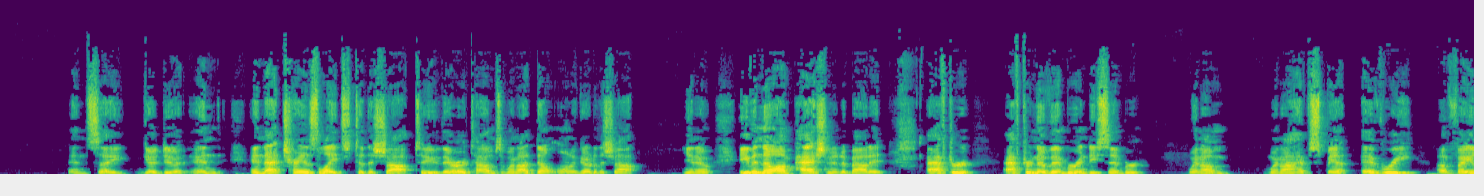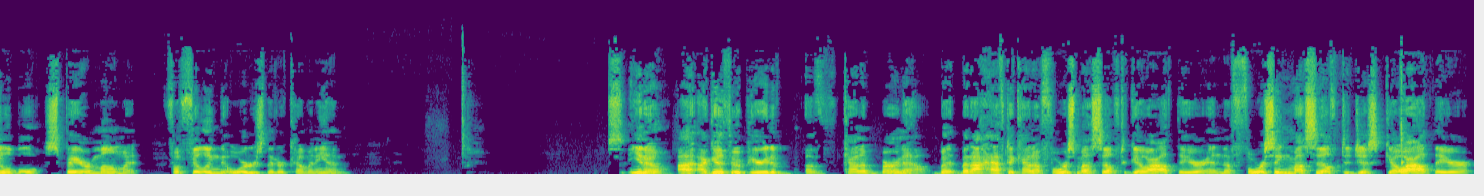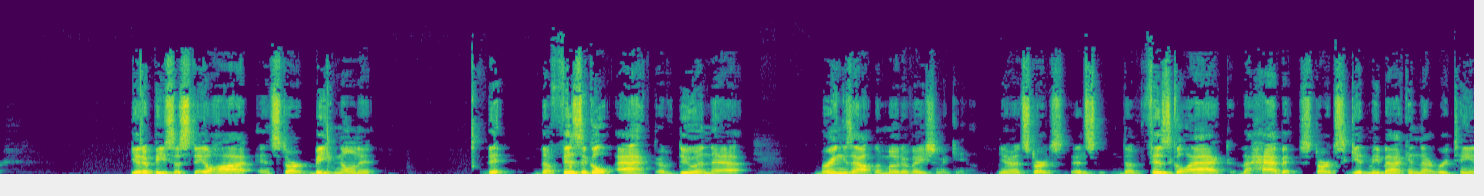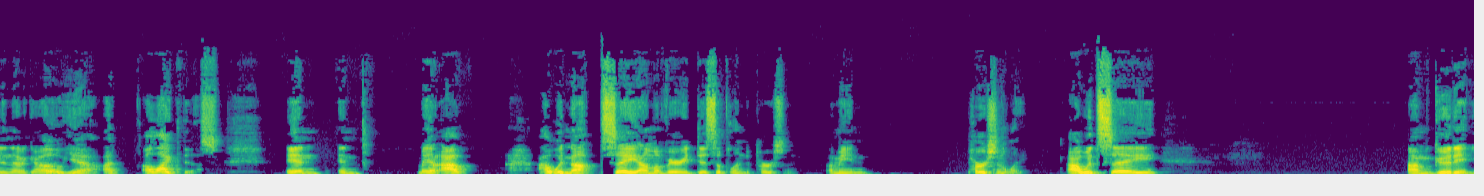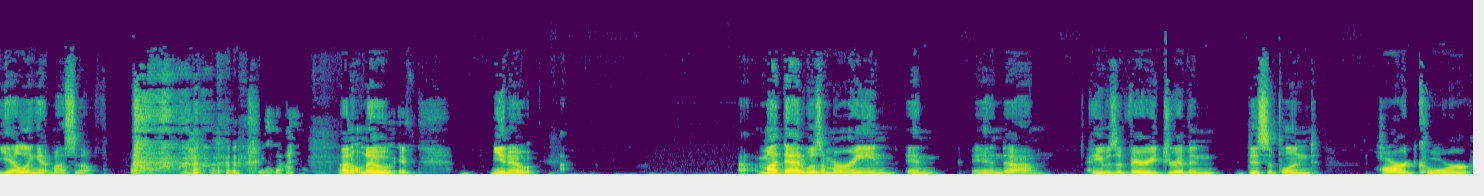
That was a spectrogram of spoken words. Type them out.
and say go do it, and and that translates to the shop too. There are times when I don't want to go to the shop, you know, even though I'm passionate about it. After after November and December, when I'm when I have spent every available spare moment fulfilling the orders that are coming in, you know, I, I, go through a period of, of kind of burnout, but but I have to kind of force myself to go out there, and the forcing myself to just go out there, get a piece of steel hot, and start beating on it. That the physical act of doing that brings out the motivation again. You know, it starts. It's the physical act, the habit starts getting me back in that routine, and then I go, oh yeah, I I like this, and and man, I I would not say I'm a very disciplined person. I mean, personally, I would say I'm good at yelling at myself. I don't know if, you know, my dad was a Marine and, and, um, he was a very driven, disciplined, hardcore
